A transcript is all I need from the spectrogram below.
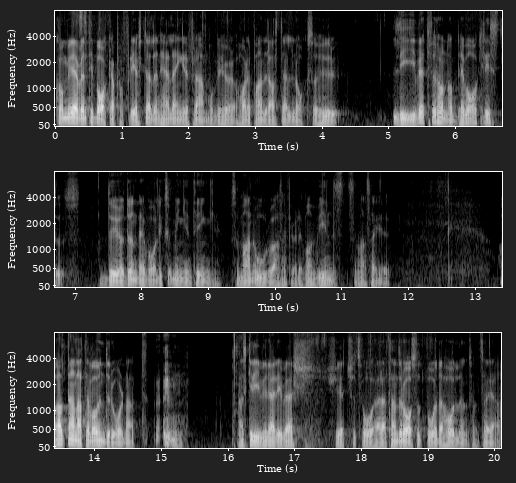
kommer ju även tillbaka på fler ställen här längre fram och vi har det på andra ställen också, hur livet för honom, det var Kristus. Döden, det var liksom ingenting som han oroade sig för, det var en vinst som han säger. Och allt annat det var underordnat. Han skriver där i vers 21-22 här att han dras åt båda hållen så att säga.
